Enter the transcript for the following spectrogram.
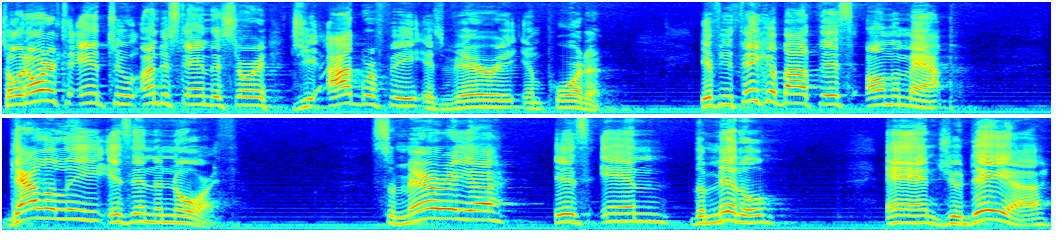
So, in order to, to understand this story, geography is very important. If you think about this on the map, Galilee is in the north, Samaria is in the middle, and Judea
